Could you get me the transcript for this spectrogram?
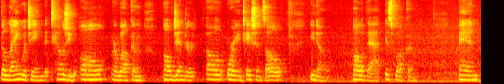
the languaging that tells you all are welcome, all gender, all orientations, all you know, all of that is welcome. And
